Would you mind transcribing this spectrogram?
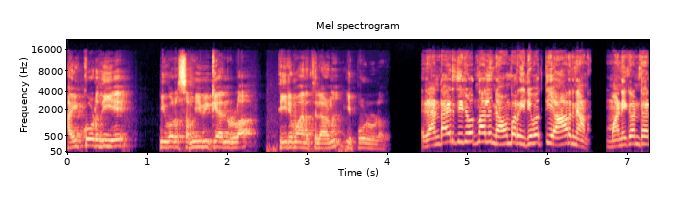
ഹൈക്കോടതിയെ ഇവർ സമീപിക്കാനുള്ള തീരുമാനത്തിലാണ് ഇപ്പോഴുള്ളത്. രണ്ടായിരത്തി ഇരുപത്തിനാല് നവംബർ ഇരുപത്തിയാറിനാണ് മണികണ്ഠൻ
